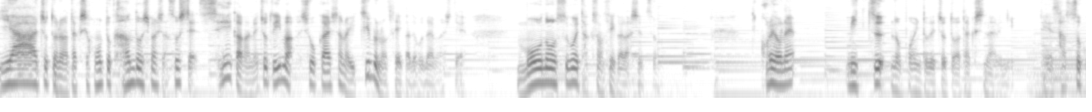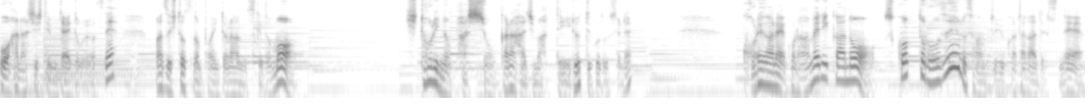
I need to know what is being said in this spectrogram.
いやー、ちょっとね、私、本当感動しました。そして、成果がね、ちょっと今紹介したのは一部の成果でございまして、ものすごいたくさん成果出してるんですよ。これをね、3つのポイントでちょっと私なりに、えー、早速お話ししてみたいと思いますね。まず1つのポイントなんですけども、1人のパッションから始まっているっていうことですよね。これがね、このアメリカのスコット・ロゼールさんという方がですね、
